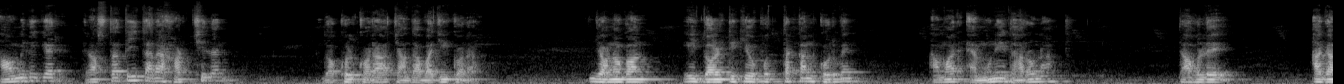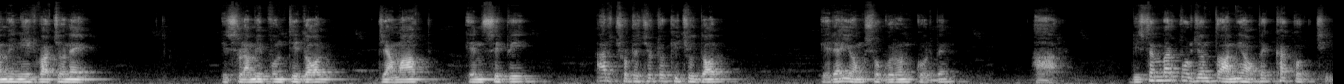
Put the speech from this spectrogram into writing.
আওয়ামী লীগের রাস্তাতেই তারা হাঁটছিলেন। দখল করা, চাঁদাবাজি করা। জনগণ, এই দলটিকেও প্রত্যাখ্যান করবেন? আমার এমনই ধারণা। তাহলে আগামী নির্বাচনে ইসলামীপন্থী দল, জামাত, এনসিপি আর ছোট ছোট কিছু দল, এরাই অংশগ্রহণ করবেন। আর ডিসেম্বর পর্যন্ত আমি অপেক্ষা করছি।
